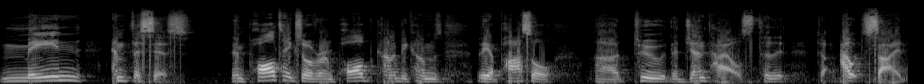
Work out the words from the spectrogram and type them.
main emphasis. And Paul takes over, and Paul kind of becomes the apostle uh, to the Gentiles, to, the, to outside.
